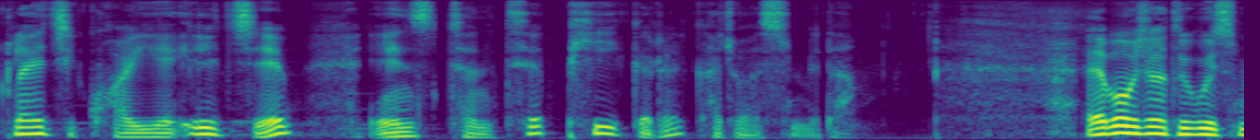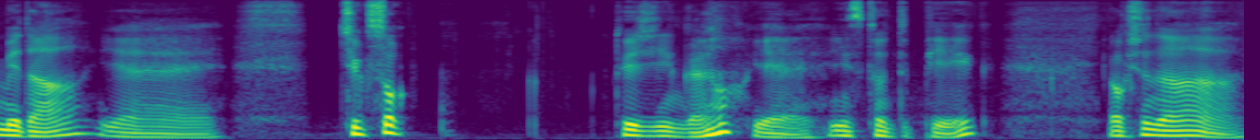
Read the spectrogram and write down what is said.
클래지콰이의 1집 Instant Pig를 가져왔습니다. 앨범을 제가 들고 있습니다. 예. 즉석 돼지인가요? 예. Instant Pig. 역시나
